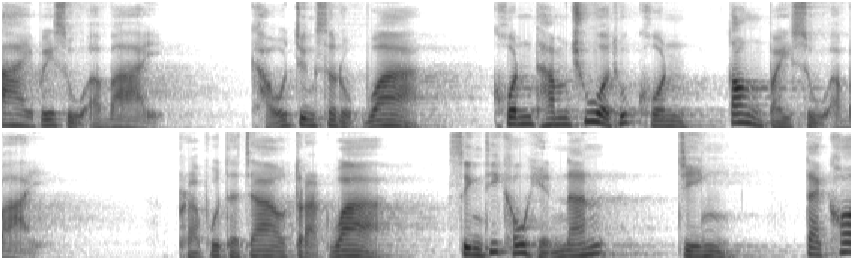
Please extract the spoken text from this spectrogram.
ตายไปสู่อบาย เขาจึงสรุปว่า คนทำชั่วทุกคนต้องไปสู่อบาย พระพุทธเจ้าตรัสว่า สิ่งที่เขาเห็นนั้น จริง แต่ข้อ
